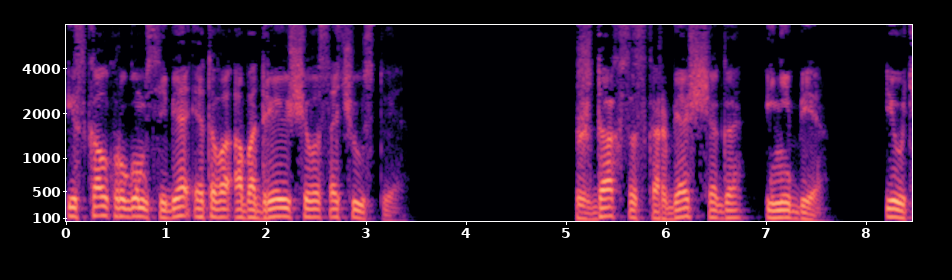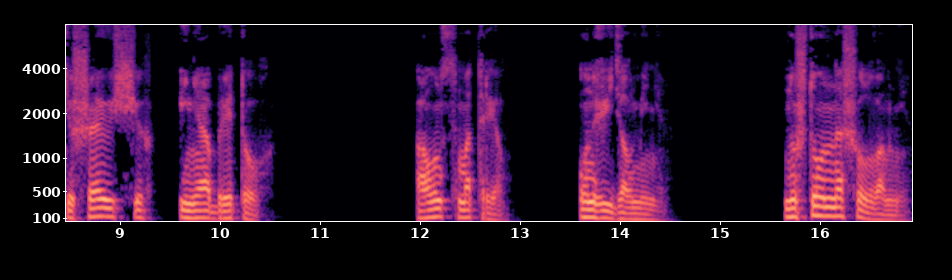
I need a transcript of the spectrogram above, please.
искал кругом себя этого ободряющего сочувствия. «Ждах соскорбящего и небе» и утешающих, и не обретох. А он смотрел, он видел меня. Но что он нашел во мне?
